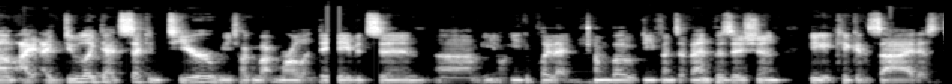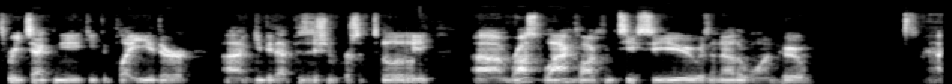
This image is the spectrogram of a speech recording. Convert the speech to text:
Um, I, I, do like that second tier where you talk about Marlon Davidson. Um, you know, he could play that jumbo defensive end position. He could kick inside as a three technique. He could play either, uh, give you that position versatility. Um, Ross Blacklock from TCU is another one who uh,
